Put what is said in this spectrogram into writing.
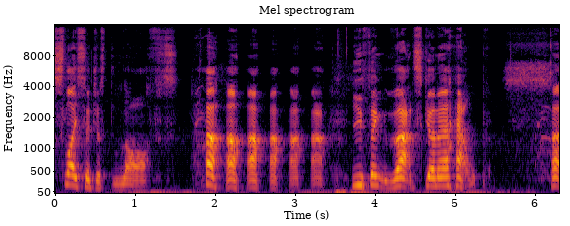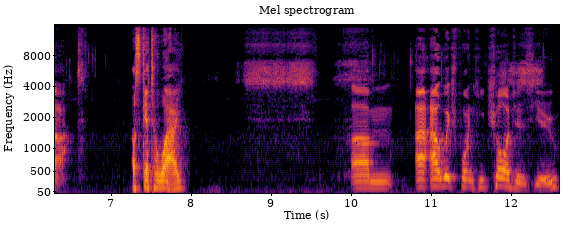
Slicer just laughs. Ha ha ha ha ha! You think that's gonna help? Ha! Let's get away. Um, at, at which point he charges you.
